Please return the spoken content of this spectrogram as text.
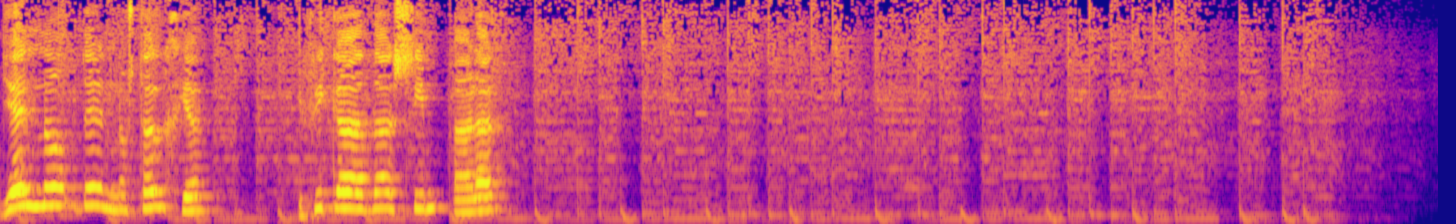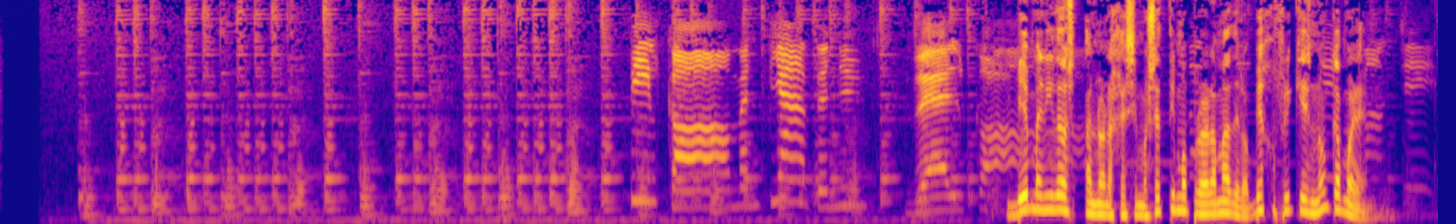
lleno de nostalgia y fricadas sin parar. Bienvenidos al 97 programa de Los Viejos Frikis Nunca Mueren.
